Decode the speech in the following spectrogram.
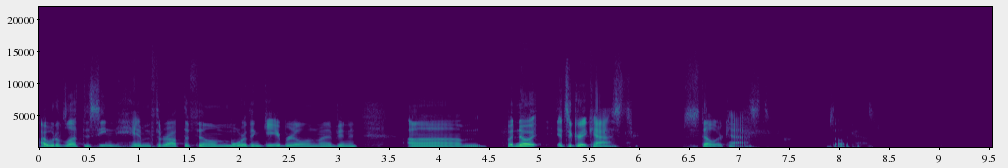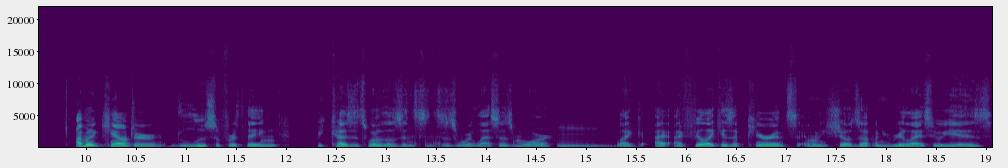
I would have loved to seen him throughout the film more than Gabriel, in my opinion. Um, but no, it, it's a great cast, stellar cast, stellar cast. I'm gonna counter the Lucifer thing because it's one of those instances where less is more. Mm, Like I, I feel like his appearance and when he shows up and you realize who he is,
